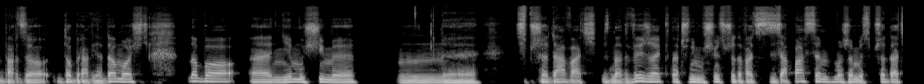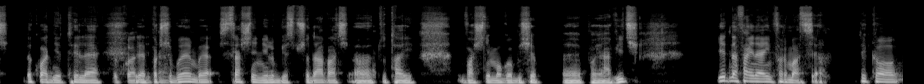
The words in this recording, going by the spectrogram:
bardzo dobra wiadomość, no bo nie musimy mm, sprzedawać z nadwyżek, znaczy nie musimy sprzedawać z zapasem, możemy sprzedać dokładnie tyle, Dokładnie ile tak. potrzebujemy, bo ja strasznie nie lubię sprzedawać, a tutaj właśnie mogłoby się e, pojawić. Jedna fajna informacja, tylko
